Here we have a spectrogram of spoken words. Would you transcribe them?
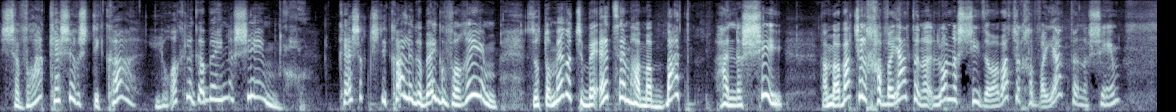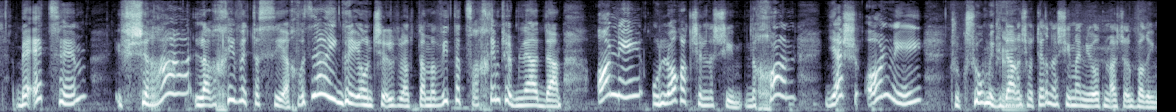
שברה קשר שתיקה לא רק לגבי נשים. נכון. קשר שתיקה לגבי גברים. זאת אומרת שבעצם המבט הנשי, המבט של חוויית, לא נשי, זה המבט של חוויית הנשים, בעצם אפשרה להרחיב את השיח, וזה ההיגיון של, אתה מביא את הצרכים של בני אדם. עוני הוא לא רק של נשים. נכון, יש עוני, כשקשור מגדר, כן. יש יותר נשים עניות מאשר גברים.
